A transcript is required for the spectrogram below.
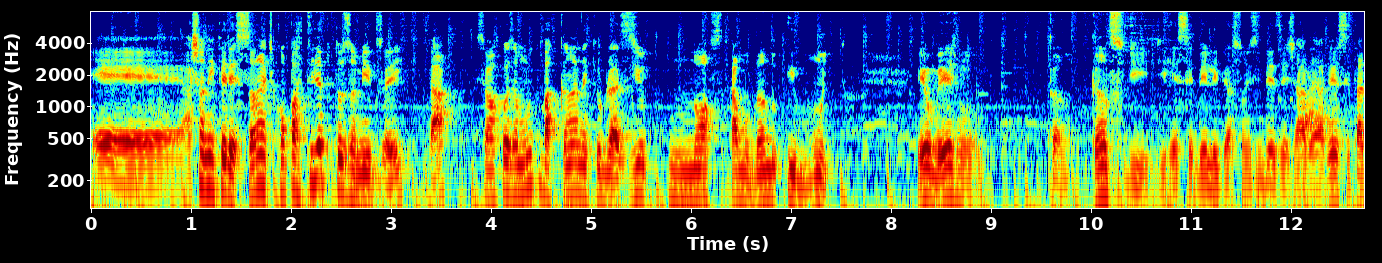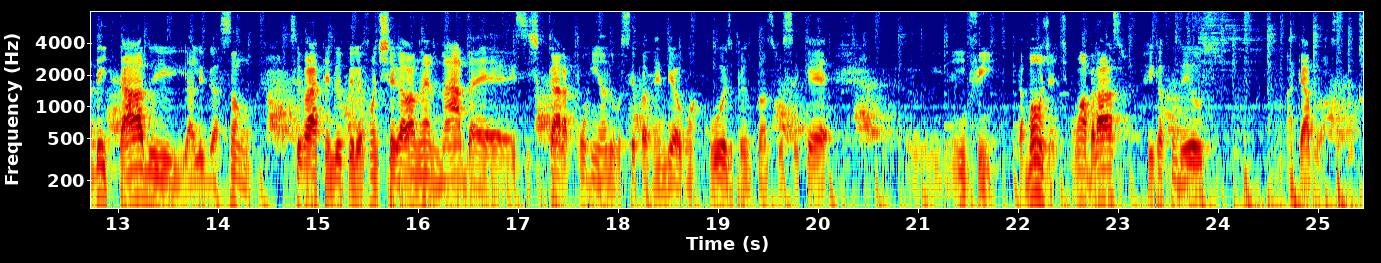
É, achando interessante, compartilha para seus amigos aí, tá? Isso é uma coisa muito bacana que o Brasil, nossa, está mudando e muito. Eu mesmo canso de, de, receber ligações indesejadas. Às vezes você está deitado e a ligação, você vai atender o telefone, chega lá, não é nada, é esses caras apurrinhando você para vender alguma coisa, perguntando se você quer enfim, tá bom, gente? Um abraço, fica com Deus, até a próxima.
